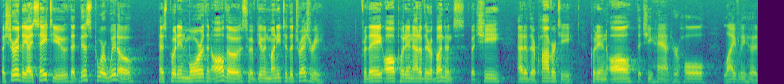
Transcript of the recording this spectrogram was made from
Assuredly, I say to you that this poor widow has put in more than all those who have given money to the treasury. For they all put in out of their abundance, but she out of their poverty put in all that she had, her whole livelihood.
